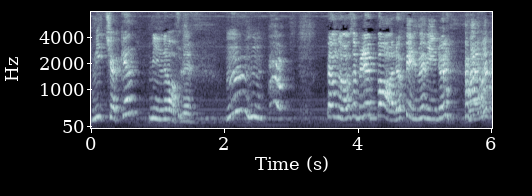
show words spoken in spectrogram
Mitt kjøkken, mine vafler. Fra nå så blir det bare å filme videoer.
